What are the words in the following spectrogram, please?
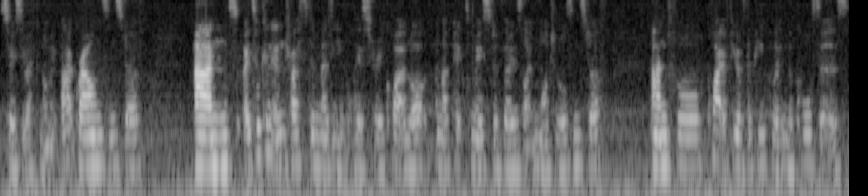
socioeconomic backgrounds and stuff. And I took an interest in medieval history quite a lot, and I picked most of those like modules and stuff. And for quite a few of the people in the courses,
